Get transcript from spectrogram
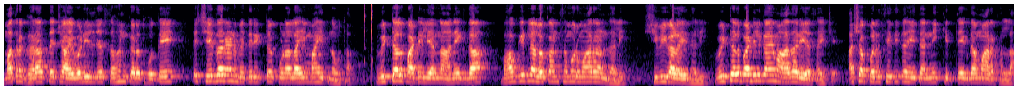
मात्र घरात त्याचे आईवडील जे सहन करत होते ते शेजाऱ्यांव्यतिरिक्त कुणालाही माहीत नव्हता. विठ्ठल पाटील यांना अनेकदा भावकीतल्या लोकांसमोर मारहाण झाली शिवीगाळाही झाली. विठ्ठल पाटील कायम आजारी असायचे. अशा परिस्थितीतही त्यांनी कित्येकदा मार खाल्ला.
